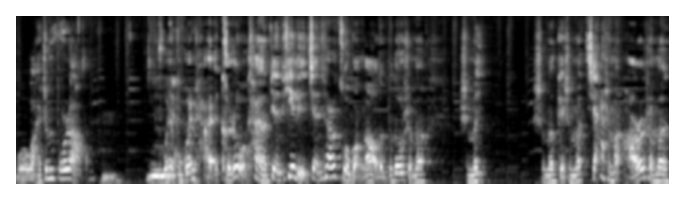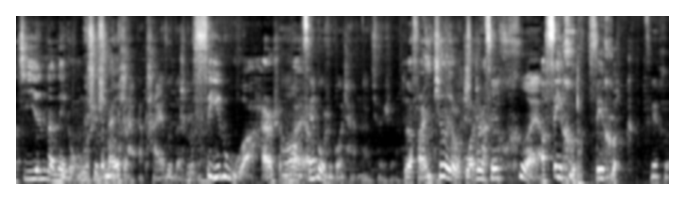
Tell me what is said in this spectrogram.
我我还真不知道，嗯，我也不观察。可是我看电梯里见天做广告的不都什么什么？什么给什么加什么 R 什么基因的那种什么牌牌子的什么飞鹿啊还是什么玩意儿？飞鹿是国产的，确实。对吧？反正一听就是国产。飞鹤呀？啊，飞鹤，飞鹤，飞鹤。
